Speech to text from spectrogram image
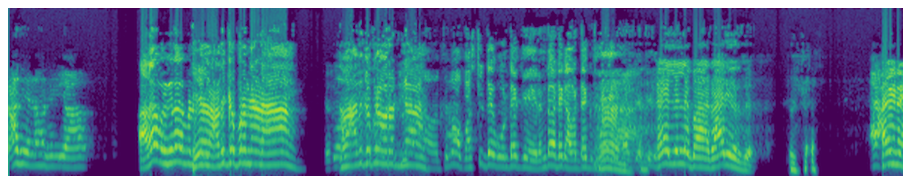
காசு என்ன பண்ணுறியா அதான் உங்களுக்கு என்ன ஏய் அதுக்கப்புறம் என்னடா அவன் அதுக்கப்புறம் வரட்டா சும்மா ஃபர்ஸ்ட் டேக் ஒன் டேக் ரெண்டாவது டேக் அவன் டேக் இல்ல இல்ல பா ராரி வருது. ஐயனே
